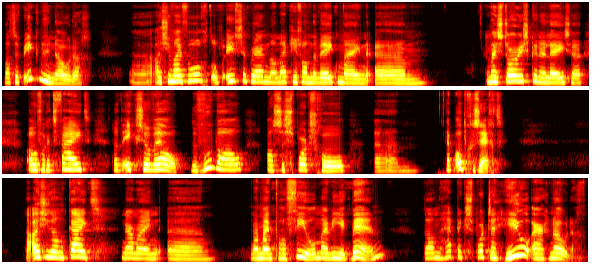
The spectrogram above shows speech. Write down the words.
wat heb ik nu nodig? Uh, als je mij volgt op Instagram, dan heb je van de week mijn, um, mijn stories kunnen lezen over het feit dat ik zowel de voetbal als de sportschool um, heb opgezegd. Nou, als je dan kijkt naar mijn, uh, naar mijn profiel, naar wie ik ben, dan heb ik sporten heel erg nodig.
